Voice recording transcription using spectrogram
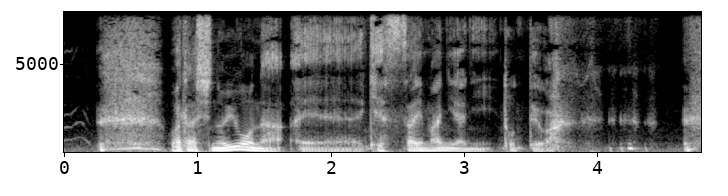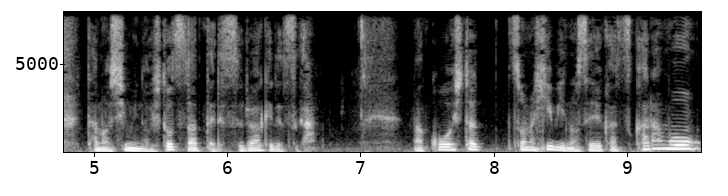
私のような、えー、決済マニアにとっては楽しみの一つだったりするわけですが、まあ、こうしたその日々の生活からも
